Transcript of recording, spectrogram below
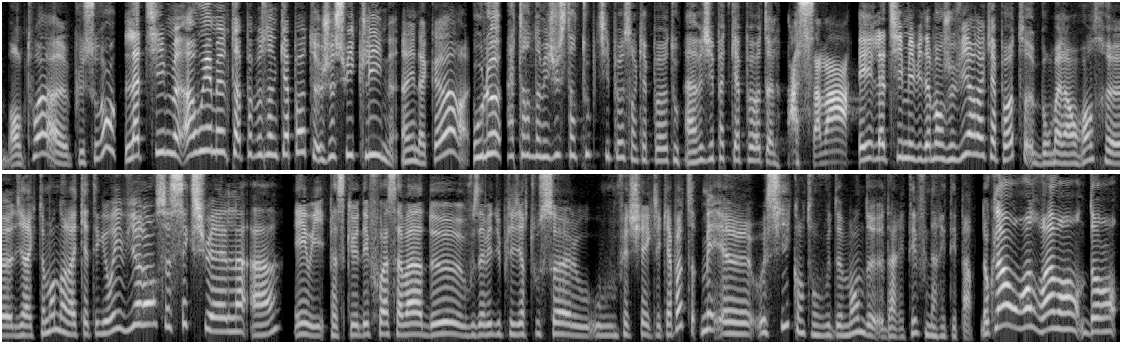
branle-toi plus souvent. La team, ah oui, mais t'as pas besoin de capote, je suis clean, hein, d'accord Ou le, attends, non mais juste un tout petit peu sans capote, ou ah j'ai pas de capote, ah ça va Et la team, évidemment, je vire la capote. Bon bah là on rentre directement dans la catégorie violence sexuelle, hein Et oui, parce que des fois ça va de, vous avez du plaisir tout seul ou, ou vous me faites chier avec les capotes, mais aussi quand on vous demande d'arrêter, vous n'arrêtez pas. Donc là on rentre vraiment dans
